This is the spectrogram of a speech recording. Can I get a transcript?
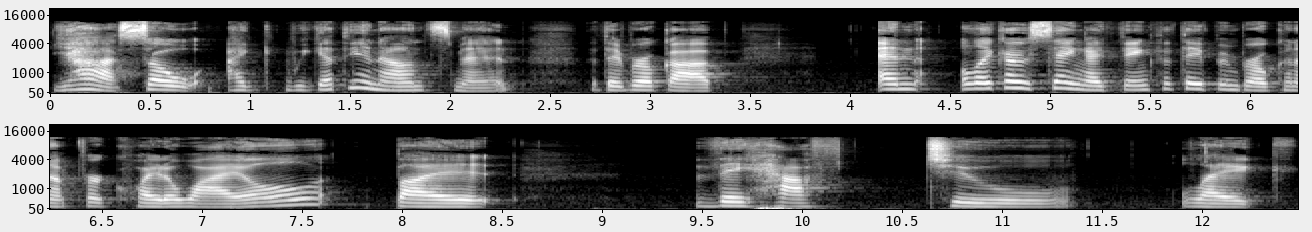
yeah, so I we get the announcement that they broke up. And like I was saying, I think that they've been broken up for quite a while, but they have to like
